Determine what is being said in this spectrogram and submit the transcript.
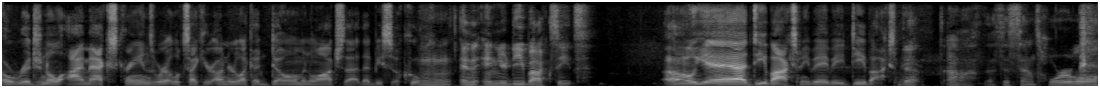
original IMAX screens where it looks like you're under like a dome and watch that. That'd be so cool. in, in your D box seats. Oh yeah, D box me, baby, D box me. That oh, that just sounds horrible.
